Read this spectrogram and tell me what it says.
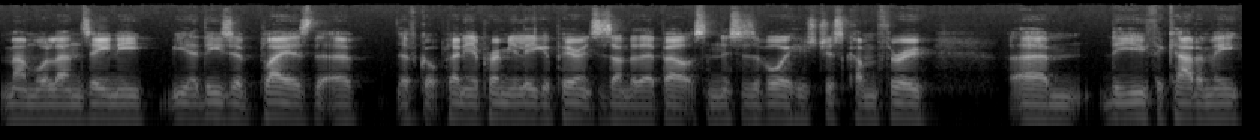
Manuel Lanzini. You know, these are players that are, have got plenty of Premier League appearances under their belts, and this is a boy who's just come through um, the youth academy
